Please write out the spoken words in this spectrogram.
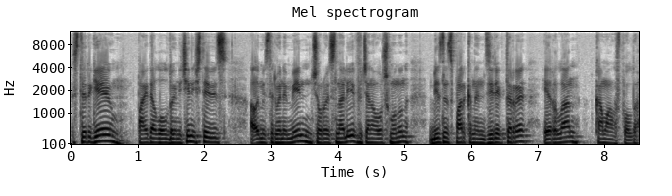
сиздерге пайдалуу болду деген иштебиз. Ал эми сиздер менен мен чорой сыналиев жана ош муунун бизнес паркынын директору эрлан камалов болду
